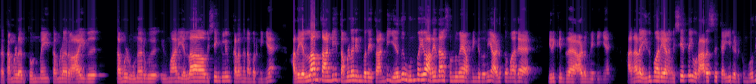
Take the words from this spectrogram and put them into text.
த- தமிழர் தொன்மை தமிழர் ஆய்வு தமிழ் உணர்வு இது மாதிரி எல்லா விஷயங்களையும் கலந்த நபர் நீங்கள் அதையெல்லாம் தாண்டி தமிழர் என்பதை தாண்டி எது உண்மையோ அதை தான் சொல்லுவேன் அப்படிங்கிறதுலையும் அழுத்தமாக இருக்கின்ற ஆளுமை நீங்கள் அதனால இது மாதிரியான விஷயத்தை ஒரு அரசு கையில் எடுக்கும்போது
